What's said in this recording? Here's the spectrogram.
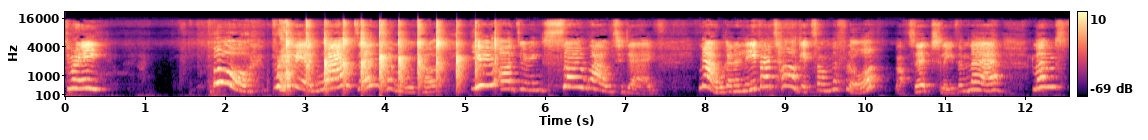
three, four. Brilliant. Well done, Tumble Tots. You are doing so well today. Now we're going to leave our targets on the floor. That's it, just leave them there. Mums,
